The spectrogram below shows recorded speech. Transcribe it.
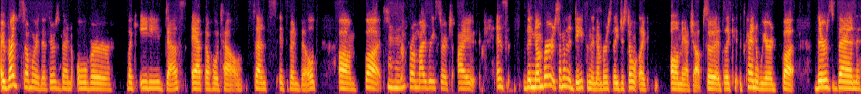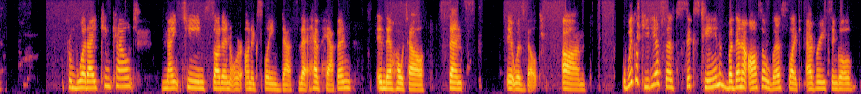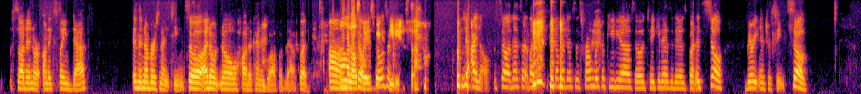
I read somewhere that there's been over like 80 deaths at the hotel since it's been built. Um, but Mhm. from my research, I and the number, some of the dates and the numbers, they just don't like all match up. So it's like it's kind of weird. But there's been, from what I can count, 19 sudden or unexplained deaths that have happened in the hotel since it was built. Um, Wikipedia says 16, but then it also lists like every single sudden or unexplained death, and the number is 19. So I don't know how to kind of go off of that. But um, well, it also so is those are- Wikipedia. so. yeah, I know. So that's what, like some of this is from Wikipedia, so take it as it is, but it's still very interesting. So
